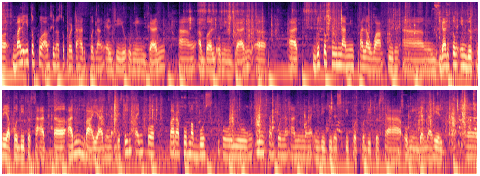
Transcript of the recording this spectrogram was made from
Uh, bali ito po ang sinusuportahan po ng LGU Umingan, ang Abal Umingan. uh, at gusto po naming palawakin ang gantong industriya po dito sa at, uh, aming bayan and at the same time po para po ma-boost po yung income po ng aming mga indigenous people po dito sa Umingan dahil uh,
